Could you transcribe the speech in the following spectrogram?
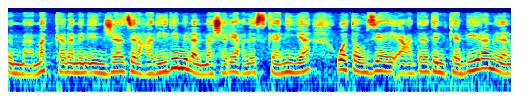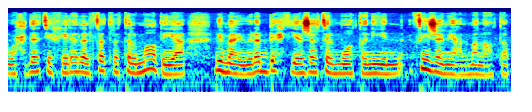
مما مكن من إنجاز العديد من المشاريع الإسكانية وتوزيع أعداد كبيرة من الوحدات خلال الفترة الماضية بما يلبي احتياجات المواطنين في جميع المناطق.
